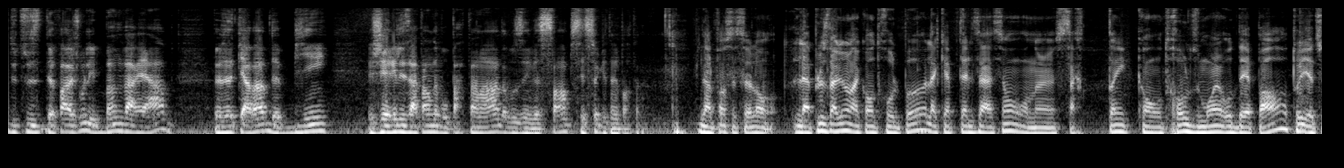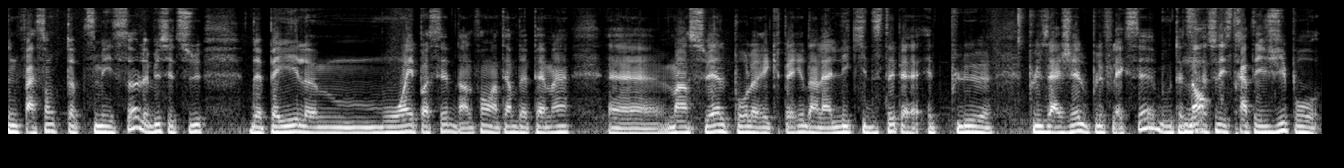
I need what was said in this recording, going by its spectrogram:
de faire jouer les bonnes variables, ben, vous êtes capable de bien gérer les attentes de vos partenaires, de vos investisseurs, c'est ça qui est important. Dans le fond, c'est ça. La plus-value, on la contrôle pas. La capitalisation, on a un certain contrôle, du moins au départ. Toi, y a-t-il une façon de t'optimiser ça? Le but, c'est-tu de payer le moins possible, dans le fond, en termes de paiement euh, mensuel pour le récupérer dans la liquidité et être plus, euh, plus agile ou plus flexible? Ou as-tu des stratégies pour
